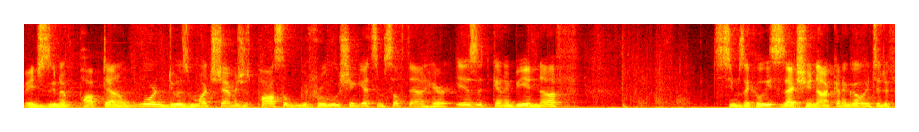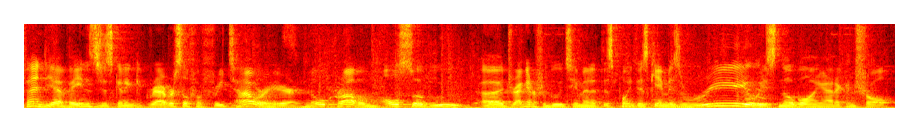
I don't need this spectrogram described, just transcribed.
Mage is going to pop down a ward and do as much damage as possible before Lucian gets himself down here. Is it going to be enough? Seems like Elise is actually not going to go into defend. Yeah, Vayne is just going to grab herself a free tower here. No problem. Also a blue uh, dragon for blue team. And at this point, this game is really snowballing out of control.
